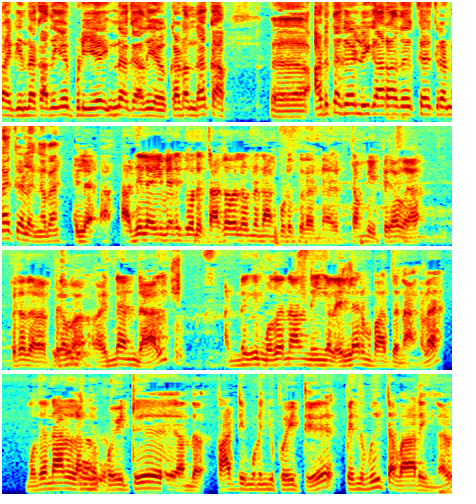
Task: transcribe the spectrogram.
ரைட் இந்த கதையை இப்படியே இந்த கதையை கடந்தா அடுத்த கேள்விக்கு யாராவது கேட்கிறேன்டா கேளுங்க இல்ல அதுல இவனுக்கு ஒரு தகவல் ஒன்று நான் கொடுக்குறேன். தம்பி பிறவ பிறத பிறவ என்னென்றால் அன்னைக்கு முதல் நாள் நீங்கள் எல்லாரும் பார்த்தனாங்களே முதல் நாள் அங்க போயிட்டு அந்த பாட்டி முடிஞ்சு போயிட்டு இப்ப இந்த வீட்டை வாரீங்கள்.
